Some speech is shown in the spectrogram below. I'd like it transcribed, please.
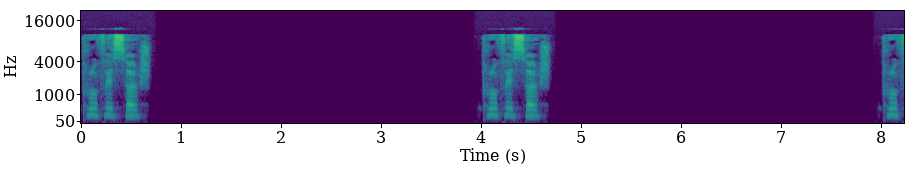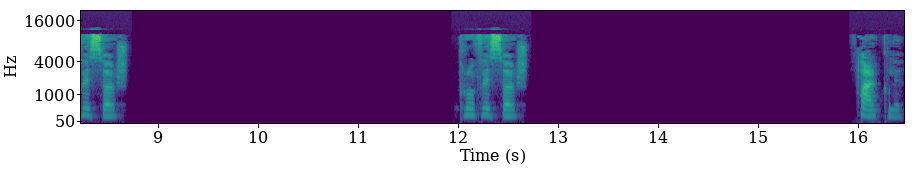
profesör. Profesör. Profesör. Profesör. Farklı.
